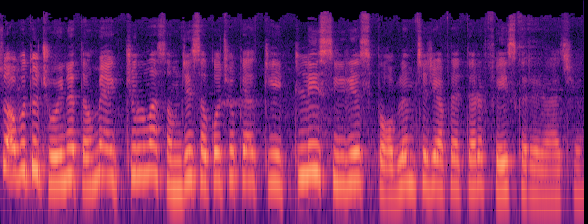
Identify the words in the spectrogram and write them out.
સો આ બધું જોઈને તમે એકચ્યુઅલમાં સમજી શકો છો કે આ કેટલી સિરિયસ પ્રોબ્લેમ છે જે આપણે અત્યારે ફેસ કરી રહ્યા છીએ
